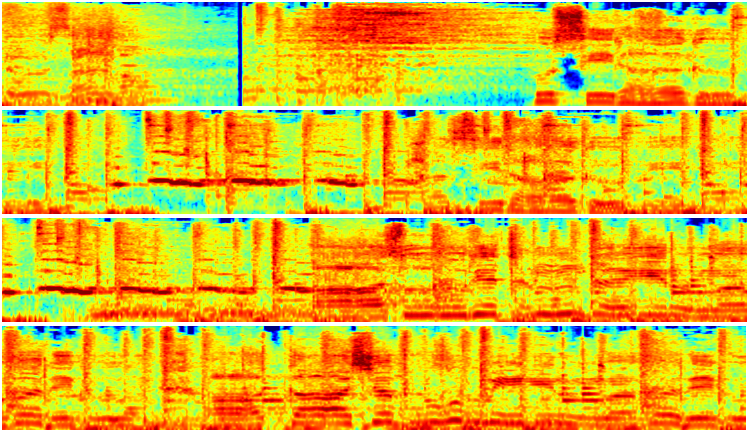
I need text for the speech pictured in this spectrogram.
ನಿನಗಾರು ಸಮ ಉಸಿರಾಗುವೆ ಹಸಿರಾಗುವೆ. ಆ ಸೂರ್ಯ ಚಂದ್ರ ಇರುವವರೆಗೂ, ಆಕಾಶ ಭೂಮಿ ಇರುವವರೆಗೂ,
